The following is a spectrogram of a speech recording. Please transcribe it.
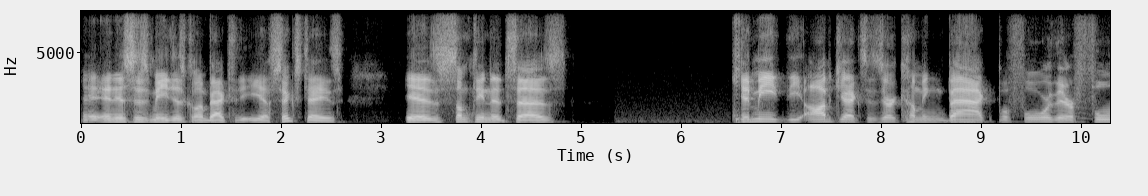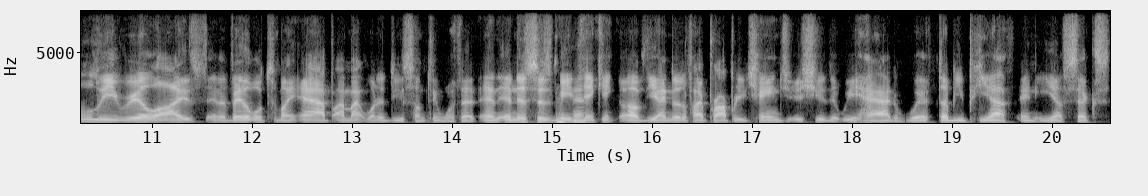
and, this is me just going back to the EF6 days, is something that says, give me the objects as they're coming back before they're fully realized and available to my app. I might want to do something with it. And and this is me Okay. thinking of the I notify property change issue that we had with WPF and EF6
